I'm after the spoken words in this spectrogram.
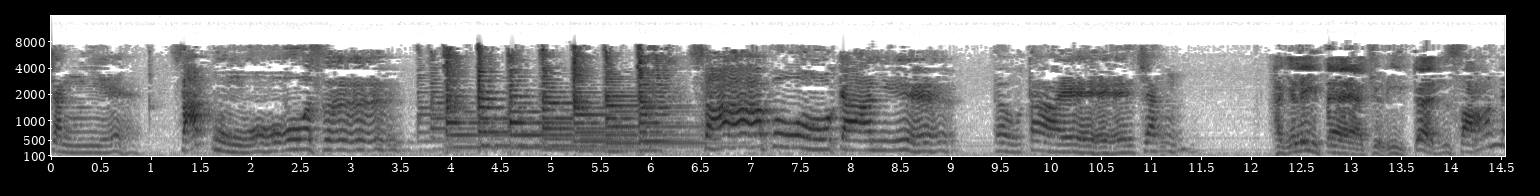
抗战年杀不死，杀不干女。都带将，还有累得距离更啥呢。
